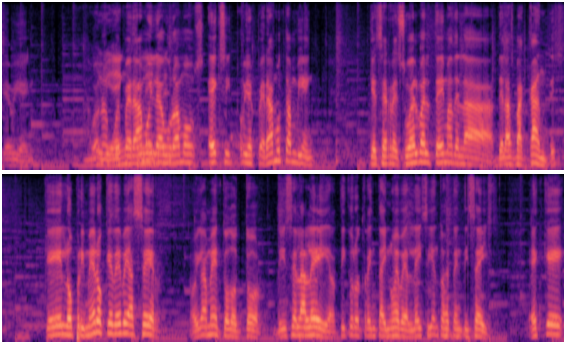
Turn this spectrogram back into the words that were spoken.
Qué bien. Ah, bueno, bien, pues esperamos excelente. y le auguramos éxito y esperamos también que se resuelva el tema de, la, de las vacantes, que lo primero que debe hacer, oígame esto, doctor, dice la ley, artículo 39, la ley 176, es que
